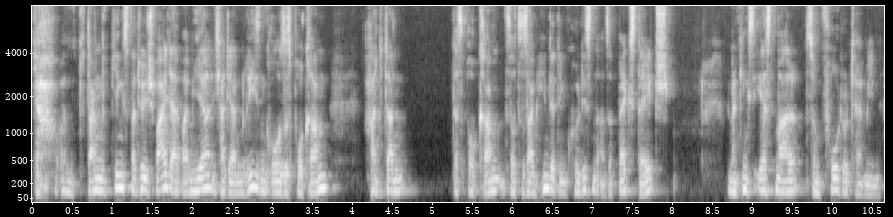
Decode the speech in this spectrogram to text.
Ja, und dann ging es natürlich weiter bei mir. Ich hatte ja ein riesengroßes Programm hatte dann das Programm sozusagen hinter den Kulissen, also Backstage. Und dann ging es erstmal zum Fototermin.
